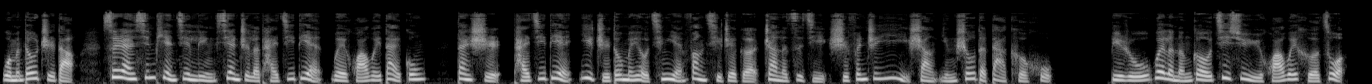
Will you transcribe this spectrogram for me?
我们都知道，虽然芯片禁令限制了台积电为华为代工，但是台积电一直都没有轻言放弃这个占了自己十分之一以上营收的大客户。比如，为了能够继续与华为合作，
